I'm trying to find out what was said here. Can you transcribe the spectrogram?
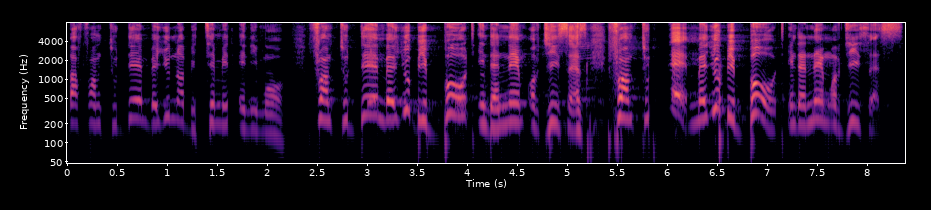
but from today, may you not be timid anymore. From today, may you be bold in the name of Jesus. From today, may you be bold in the name of Jesus.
